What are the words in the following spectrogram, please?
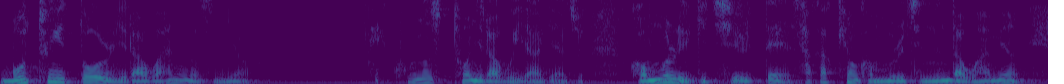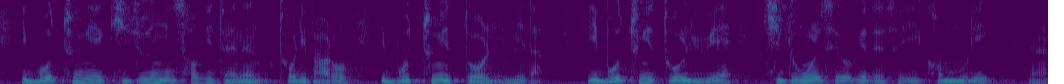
모퉁이 돌이라고 하는 것은요. 코너스톤이라고 이야기하죠. 건물을 이렇게 지을 때 사각형 건물을 짓는다고 하면 이 모퉁이의 기준석이 되는 돌이 바로 이 모퉁이 돌입니다. 이 모퉁이 돌 위에 기둥을 세우게 돼서 이 건물이 아,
